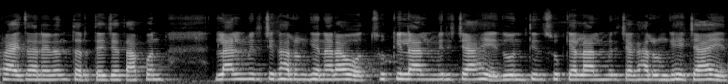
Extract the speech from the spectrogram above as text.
फ्राय झाल्यानंतर त्याच्यात आपण लाल मिरची घालून घेणार आहोत. सुकी लाल मिरची आहे. दोन तीन सुक्या लाल मिरच्या घालून घ्यायच्या आहेत.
